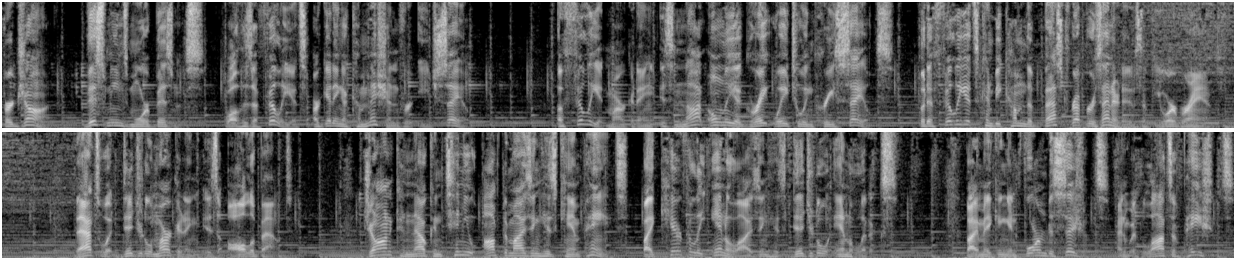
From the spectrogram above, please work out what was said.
For John, this means more business, while his affiliates are getting a commission for each sale. Affiliate marketing is not only a great way to increase sales, but affiliates can become the best representatives of your brand. That's what digital marketing is all about. John can now continue optimizing his campaigns by carefully analyzing his digital analytics. By making informed decisions and with lots of patience,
